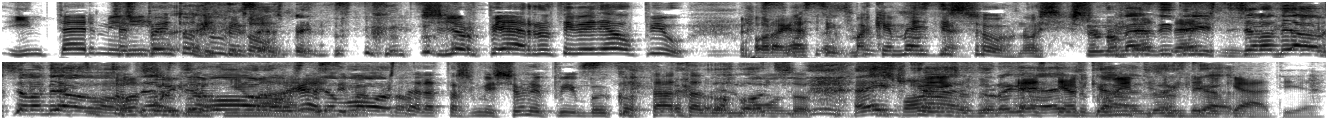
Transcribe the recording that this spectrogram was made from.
in termini Si è spento tutto. Si spento tutto. Signor Pier, non ti vediamo più. Oh ragazzi, ma che mezzi sono? Sono mezzi tristi, ce l'abbiamo, ce l'abbiamo. Tutto nuovo, continuare. Ragazzi, ma questa è la trasmissione più boicottata del mondo. È il caldo, ragazzi. questi argomenti sono delicati, eh.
